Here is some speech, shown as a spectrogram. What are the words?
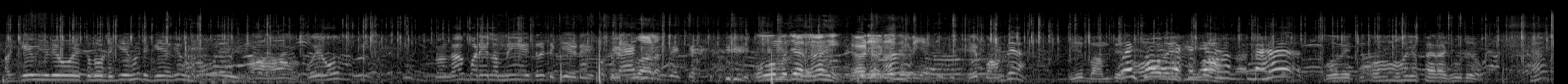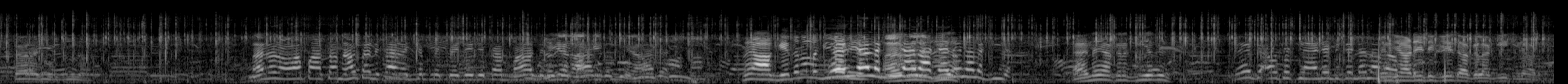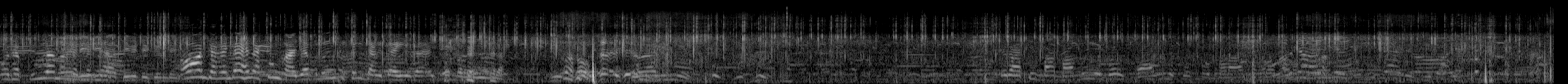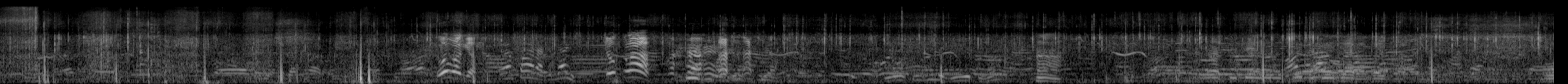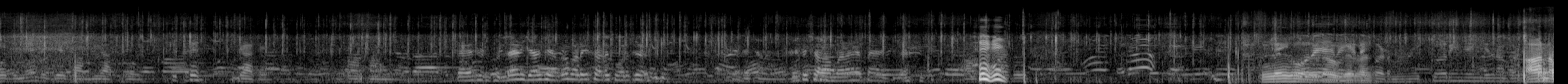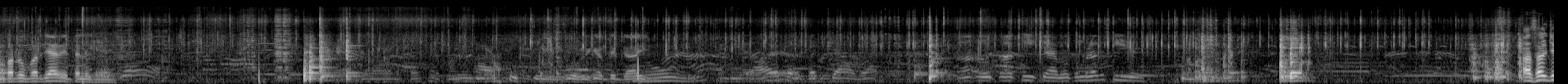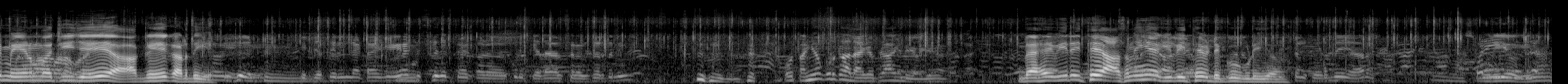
ਅੱਗੇ ਵੀ ਜਿਹੜੇ ਉਹ ਇੱਕ ਦੋ ਡਿੱਗੇ ਉਹ ਡਿੱਗੇ ਹੈਗੇ ਹੁਣ। ਓਏ ਉਹ ਮੰਗਾ ਬੜੇ ਲੰਮੇ ਇੱਧਰ ਡਿੱਗੇ ਉਹ ਮਝਾਲਾ ਸੀ। ਗਾੜੀਆਂ ਗਾੜੀਆਂ ਇਹ ਬੰਬ ਆ। ਇਹ ਬੰਬ ਸੋਹਣੇ ਦੇਖ ਲਿਆ ਮੈਂ ਉਹ ਵੇਖ ਉਹ ਉਹ ਜੋ ਪੈਰਾਸ਼ੂਟ ਹੈ ਹੈ? ਪੈਰਾਸ਼ੂਟ ਜੀ ਮੈਂ ਨਾ ਰੌਲਾ ਪਾਤਾ ਮੈਂ ਕਿਹਾ ਤੁਹਾਡੇ ਘਰ ਇੱਥੇ ਪੇਡੇ ਦੇ ਤਾਂ ਬਾਹਰ ਦੇ ਬਾਹਰ ਵੇ ਅੱਗੇ ਤੇ ਨਾ ਲੱਗੀ ਇਹ ਨਾ ਲੱਗੀ ਆ ਕੇ ਨਾ ਲੱਗੀ ਆ। ਐਨੇ ਅੱਗ ਲੱਗੀ ਹੈ ਕਿ? ਇਹ ਉੱਥੇ ਕਿਆੜੇ ਡਿੱਗਣ ਨਾ ਜੰਜਾੜੇ ਡਿੱਗੇ ਤੇ ਅੱਗ ਲੱਗੀ ਖਿਲਾੜ ਉਹਦਾ ਪੂਰਾ ਮੈਂ ਮੇਰੀ ਰਾਤੀ ਵੀ ਡਿੱਗਣ ਦੇ ਉਹ ਜਗੰਦਾ ਇਹਦਾ ਢੂੰਗਾ ਜਿਹਾ ਪਤਾ ਨਹੀਂ ਕਿੱਥੇ ਡਗਦਾ ਸੀ ਇਹਦਾ ਇੱਥੇ ਬਦਲਣ ਦਾ ਇਹ ਰਾਤੀ ਬਾ- ਬਾਬੂ ਇਹ ਬਹੁਤ ਸਾਰੀ ਬੜਾ ਹੀ ਚੁੱਕ ਲਾ। ਉਹ ਦਿਨੇ ਲੱਗੇ ਸਾਹਮਣੇ ਆਖੋ। ਕਿੱਥੇ? ਜਾ ਕੇ। ਪੈਸੇ ਖੁੱਲਾ ਨਹੀਂ ਜਾ ਸਕਦਾ ਫੜ ਕੇ ਸਾਡੇ ਕੋਲ ਚ। ਉਹਦੇ ਛਾਲਾ ਮਾਰਾਂਗੇ ਭੈਣ ਨਹੀਂ ਹੁਣ ਤਾਂ ਹੋ ਗਿਆ ਆਹ ਨੰਬਰ ਨੰਬਰ ਜਿਹਾ ਵੀ ਤੇ ਲਿਖਿਆ। ਹੈ। ਆ ਕੀ ਕੈਮ ਕੁਮਲਾ ਕੀ ਅਸਲ 'ਚ ਮੇਨ ਚੀਜ਼ ਇਹ ਆ ਅੱਗੇ ਇਹ ਕੱਢਦੀ ਹੈ ਜਿੱਥੇ ਲਟਾ ਜੀ ਜਿੱਥੇ ਦੇ ਕੁੜਕੇ ਦਾ ਸਰੰਸਰ ਤੇ ਨਹੀਂ ਉਹ ਤਾਂ ਹੀ ਕੁੜਕਾ ਲੈ ਕੇ ਭਜਾ ਕੇ ਨਿਕਲ ਗਿਆ ਵੈਸੇ ਵੀਰ ਇੱਥੇ ਆਸ ਨਹੀਂ ਹੈਗੀ ਵੀ ਇੱਥੇ ਡਿੱਗੂ ਕੁੜੀ ਆ ਤੁਮ ਛੋੜਦੇ ਯਾਰ ਪੂਰੀ ਹੋ ਗਈ ਨਾ।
